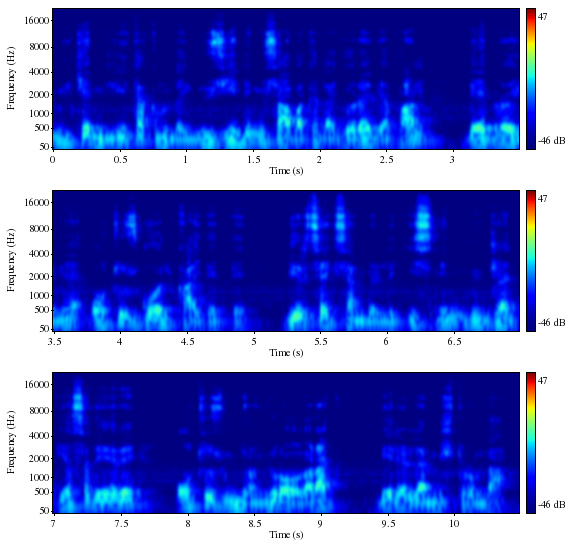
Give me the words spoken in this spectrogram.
Ülke milli takımda 107 müsabakada görev yapan De Bruyne 30 gol kaydetti. 1.81'lik ismin güncel piyasa değeri 30 milyon euro olarak belirlenmiş durumda.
